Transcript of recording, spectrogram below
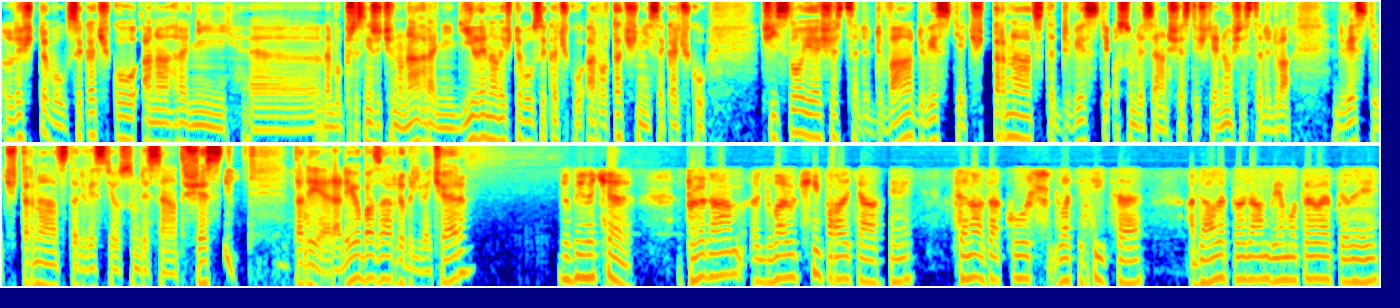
lištovou sekačku a náhradní, eh, nebo přesně řečeno náhradní díly na lištovou sekačku a rotační sekačku. Číslo je 602 214 286, ještě jednou 602 214 286. Tady je Radio Bazar, dobrý večer. Dobrý večer. Prodám dva ruční paleťáky, cena za kurz 2000 a dále prodám dvě motorové pily,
